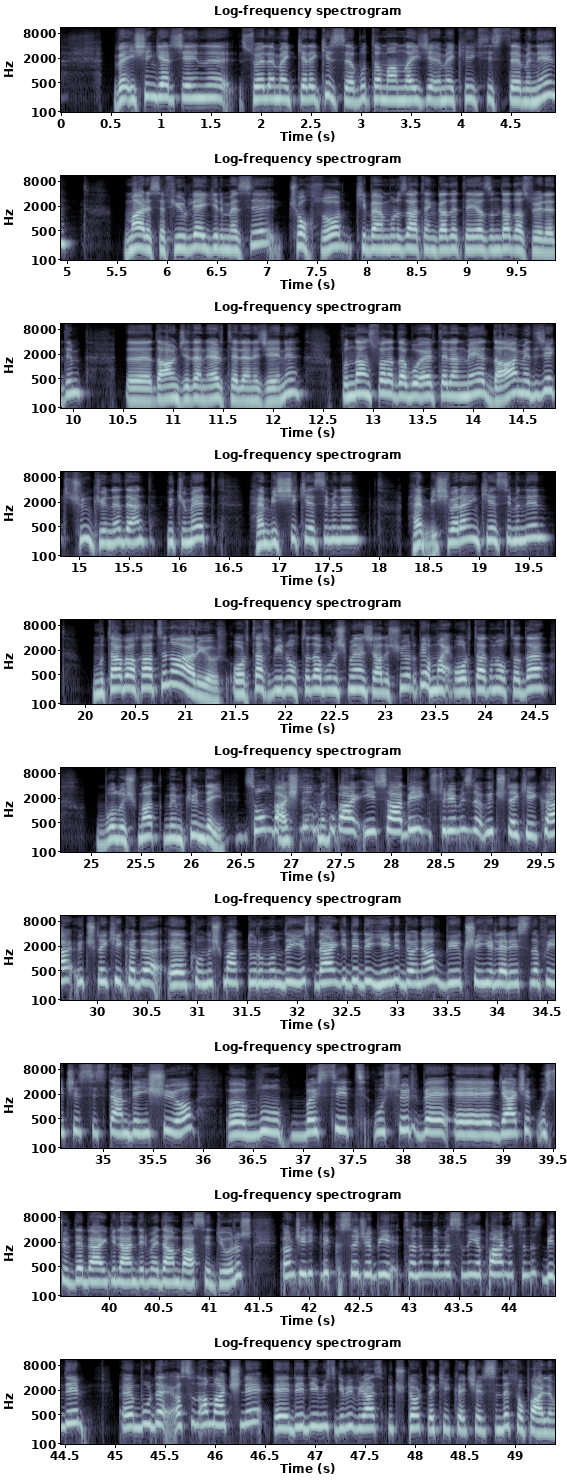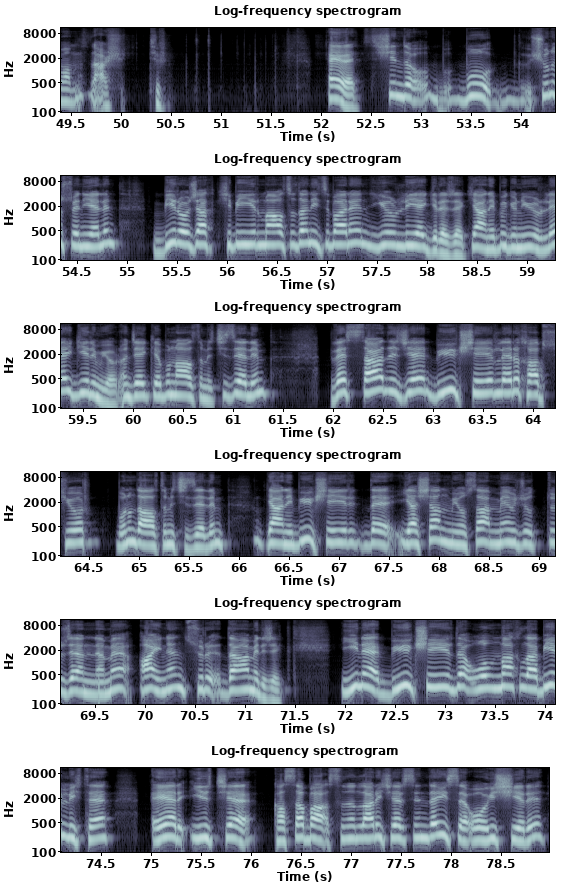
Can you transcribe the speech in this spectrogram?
ve işin gerçeğini söylemek gerekirse bu tamamlayıcı emeklilik sisteminin maalesef yürürlüğe girmesi çok zor ki ben bunu zaten gazete yazında da söyledim. Ee, daha önceden erteleneceğini. Bundan sonra da bu ertelenmeye devam edecek. Çünkü neden? Hükümet hem işçi kesiminin hem işveren kesiminin mutabakatını arıyor. Ortak bir noktada buluşmaya çalışıyor ama ortak noktada buluşmak mümkün değil. Son başlığımız var. İsa Bey süremiz de 3 dakika. 3 dakikada e, konuşmak durumundayız. Dergide de yeni dönem büyük şehirler esnafı için sistem değişiyor. E, bu basit usul ve e, gerçek usulde vergilendirmeden bahsediyoruz. Öncelikle kısaca bir tanımlamasını yapar mısınız? Bir de e, burada asıl amaç ne? E, dediğimiz gibi biraz 3-4 dakika içerisinde toparlamamız. Evet, şimdi bu şunu söyleyelim. 1 Ocak 2026'dan itibaren yürürlüğe girecek. Yani bugün yürürlüğe girmiyor. Öncelikle bunun altını çizelim. Ve sadece büyük şehirleri kapsıyor. Bunun da altını çizelim. Yani büyük şehirde yaşanmıyorsa mevcut düzenleme aynen süre devam edecek. Yine büyük şehirde olmakla birlikte eğer ilçe, kasaba sınırları içerisindeyse o iş yeri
